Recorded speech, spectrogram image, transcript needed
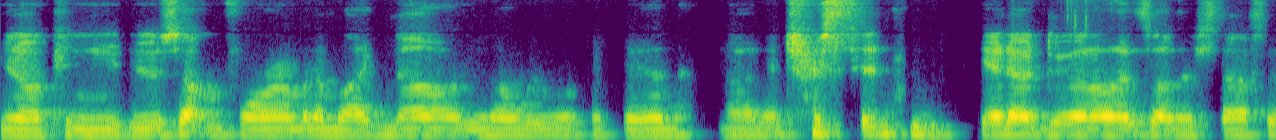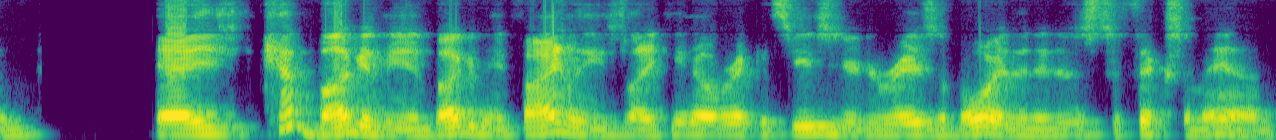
You know, can you do something for them? And I'm like, No, you know, we work with men, not interested in, you know, doing all this other stuff. And and he kept bugging me and bugging me. And finally, he's like, You know, Rick, it's easier to raise a boy than it is to fix a man.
